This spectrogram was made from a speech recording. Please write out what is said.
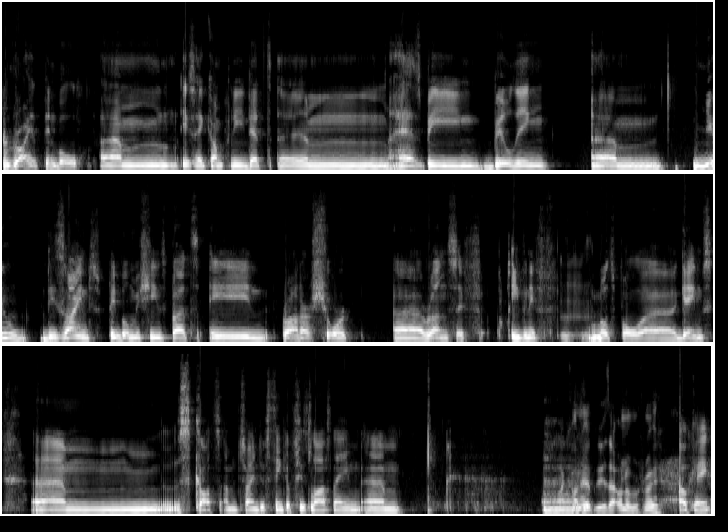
Riot Pinball um, is a company that um, has been building um, new designed pinball machines, but in rather short uh, runs, if even if mm. multiple uh, games. Um, Scott, I'm trying to think of his last name. Um, I can't help you with that one, I'm afraid. Okay.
